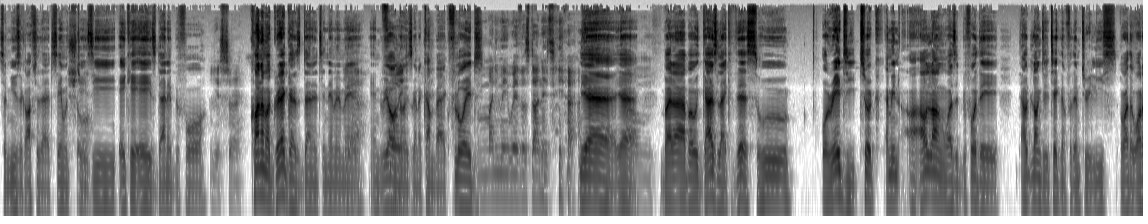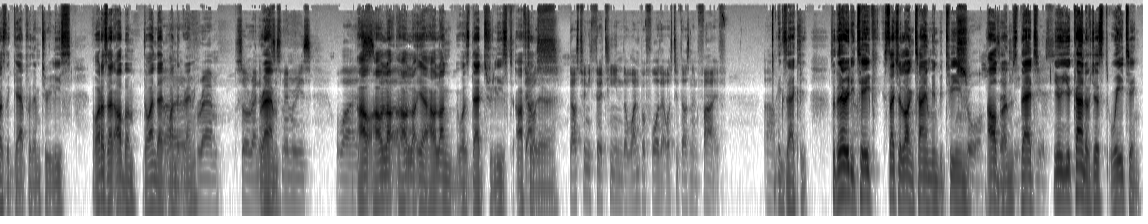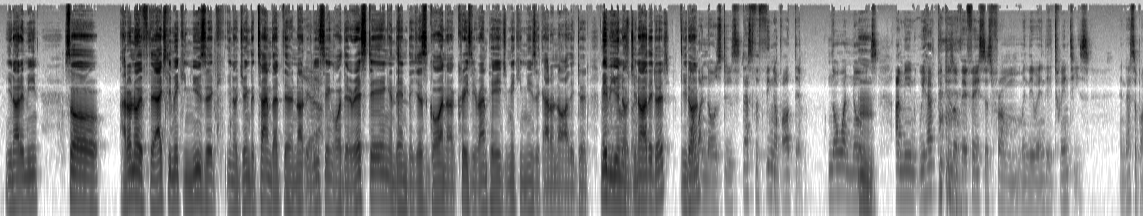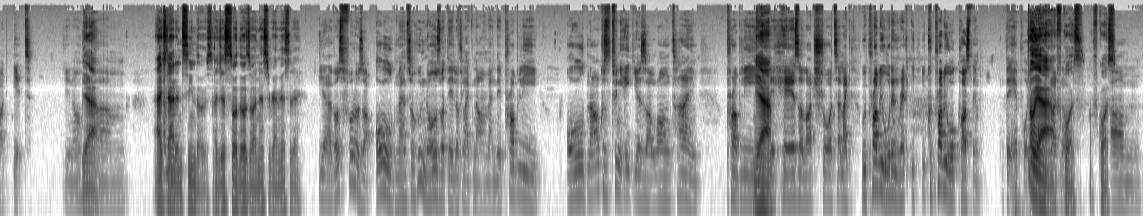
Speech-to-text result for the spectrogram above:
some music after that. Same with Sure. Jay Z, aka has done it before. Yes, sir. Conor McGregor's done it in MMA, Yeah. and we all know he's gonna come back. Floyd, Money Mayweather's done it. yeah. yeah, yeah. Um, but uh, but with guys like this who already took, I mean, uh, how long was it before they? How long did it take them for them to release, or rather, what was the gap for them to release? What was that album? The one that won the uh, Grammy. Ram. So Random Ram. Access Memories was How how long? uh, How long? Yeah, how long was that released after that the? was that was 2013. The one before that was 2005. Exactly. So they already take such a long time in between Sure, albums exactly. that Yes. you you kind of just waiting. You know what I mean? So I don't know if they're actually making music, you know, during the time that they're not Yeah. releasing or they're resting and then they just go on a crazy rampage making music. I don't know how they do it. Maybe you know. Do you know how they do it? You don't? No one knows, dudes. That's the thing about them. No one knows. Hmm. I mean, we have pictures of their faces from when they were in their twenties, and that's about it. You know. Yeah. Um, Actually, I hadn't seen those. I just saw those on Instagram yesterday. yeah, those photos are old, man. So who knows what they look like now, man? They're probably old now because 28 years is a long time. Probably Yeah. their hair's a lot shorter. Like we probably wouldn't rec- you- could probably walk past them, the airport. Oh yeah, of know. course, of course. Um,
